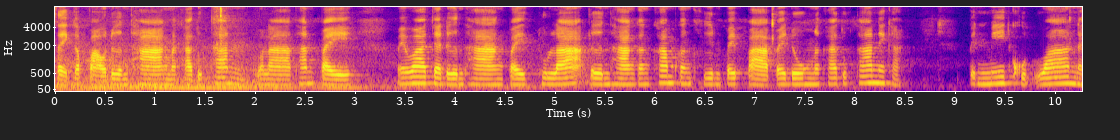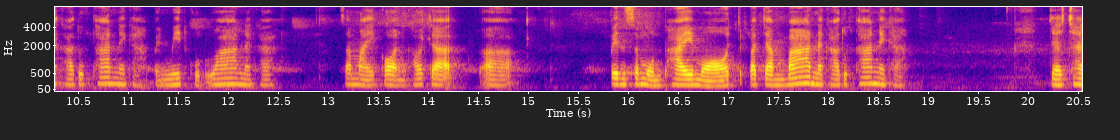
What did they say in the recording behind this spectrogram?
ใส่กระเป๋าเดินทางนะคะ ทุกท่านเวลาท่านไป ไม่ว่าจะเดินทางไปธุระเดินทางกลางค่ำกลางคืนไปป่าไปดงนะคะ ทุกท่านเนี่ยค่ะ เป็นมีดขุดว่านนะคะ ทุกท่านเนี่ยค่ะ เป็นมีดขุดว่านนะคะ สมัยก่อนเขาจะเออเป็นสมุนไพรหมอประจำบ้านนะคะ ทุกท่านเนี่ยค่ะ จะใช้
